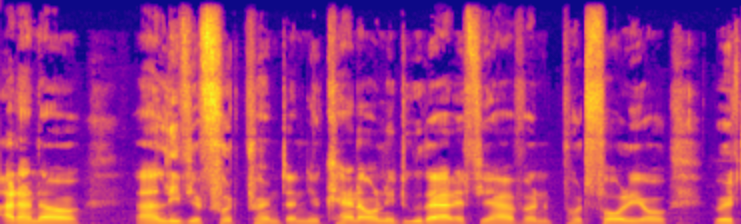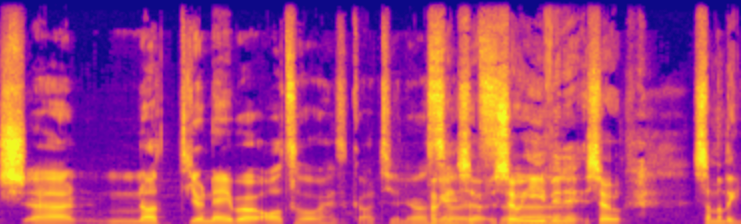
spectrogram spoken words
I don't know. Uh, leave your footprint, and you can only do that if you have a portfolio which uh, not your neighbor also has got. You know. Okay, so so, so uh, even so, some of the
